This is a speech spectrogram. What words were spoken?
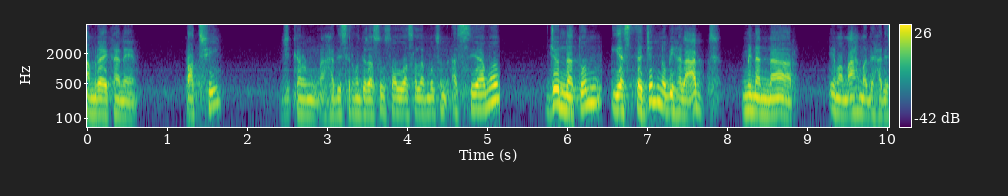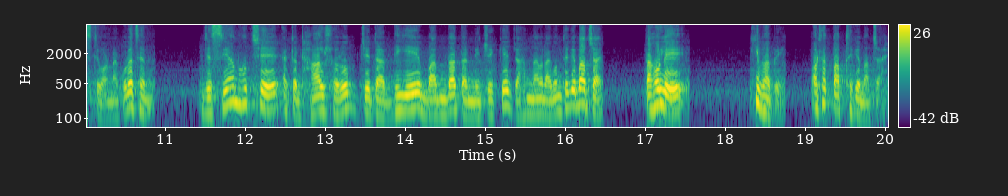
আমরা এখানে পাচ্ছি। কারণ হাদিসের মধ্যে রাসুল সাল্লাহ সাল্লাম বলছেন আসিয়ামু জন্নাতুন ইয়াস্তাজিন্ন বিহাল আব্দ মিনান্নার ইমাম আহমদ হাদিসটি বর্ণনা করেছেন যে সিয়াম হচ্ছে একটা ঢাল স্বরূপ যেটা দিয়ে বান্দা তার নিজেকে জাহান্নামের আগুন থেকে বাঁচায়। তাহলে কীভাবে? অর্থাৎ পাপ থেকে বাঁচায়।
